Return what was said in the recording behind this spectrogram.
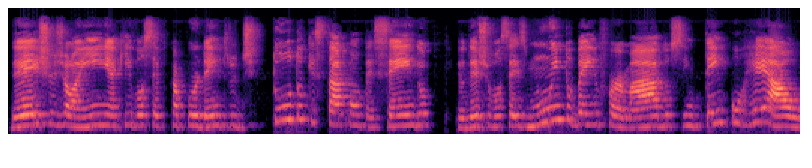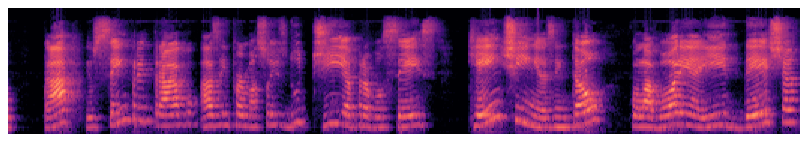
deixe o joinha aqui, você fica por dentro de tudo que está acontecendo. Eu deixo vocês muito bem informados em tempo real, tá? Eu sempre trago as informações do dia para vocês quentinhas. Então, colaborem aí, deixa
